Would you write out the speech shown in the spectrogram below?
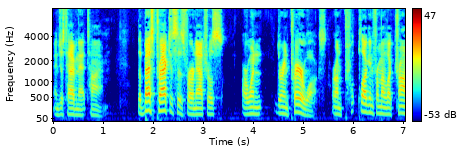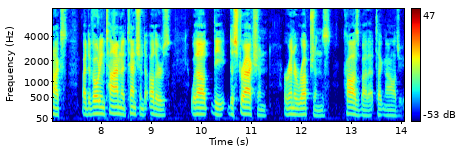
and just having that time. The best practices for our naturals are when during prayer walks or unplugging from electronics by devoting time and attention to others without the distraction or interruptions caused by that technology.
